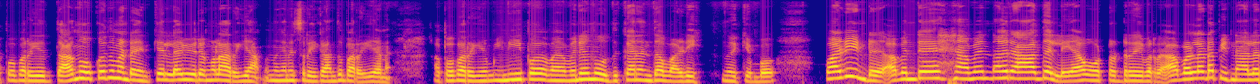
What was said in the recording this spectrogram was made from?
അപ്പോൾ പറയും താൻ നോക്കുകയൊന്നും വേണ്ട എനിക്ക് എല്ലാ വിവരങ്ങളും അറിയാം എന്നിങ്ങനെ ശ്രീകാന്ത് പറയുകയാണ് അപ്പോൾ പറയും ഇനിയിപ്പോൾ അവനെ ഒന്ന് ഒതുക്കാൻ എന്താ വഴി? എന്ന് വയ്ക്കുമ്പോൾ വഴിയുണ്ട്. അവന്റെ അവൻ രാധല്ലേ ആ ഓട്ടോ ഡ്രൈവർ. അവളുടെ പിന്നാലെ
